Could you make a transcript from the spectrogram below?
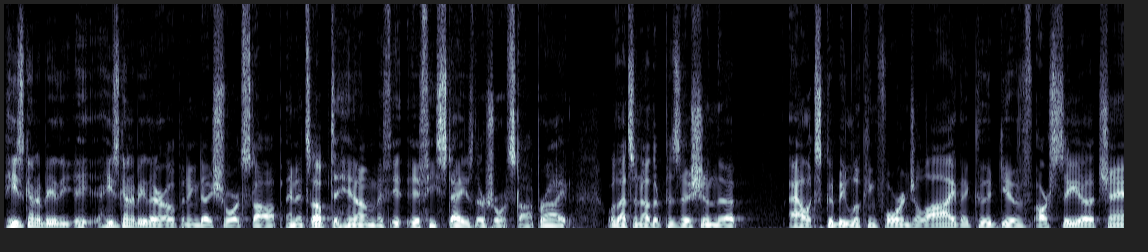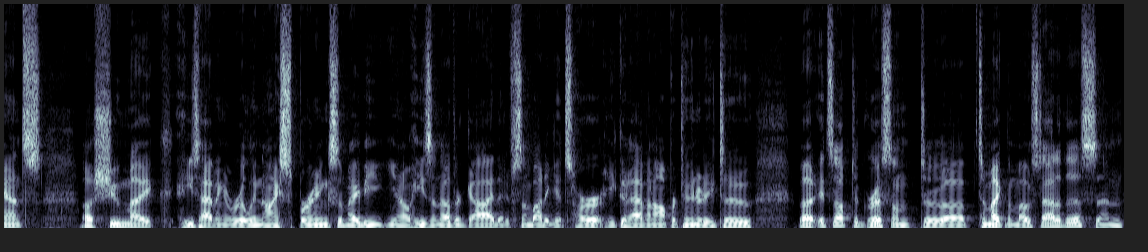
he's going to be the he's going to be their opening day shortstop, and it's up to him if if he stays their shortstop, right? Well, that's another position that Alex could be looking for in July. They could give Arcia a chance. Uh, Shewmake, he's having a really nice spring, so maybe you know he's another guy that if somebody gets hurt, he could have an opportunity too. But it's up to Grissom to uh, to make the most out of this. And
